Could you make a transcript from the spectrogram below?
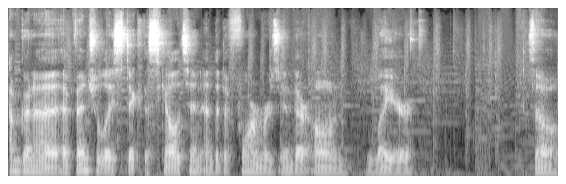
I'm gonna eventually stick the skeleton and the deformers in their own layer. So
